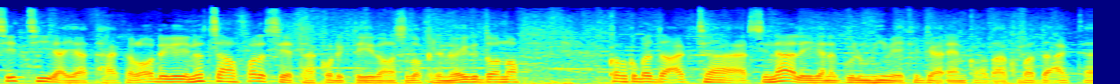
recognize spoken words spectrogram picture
city ayaa taaka loo dhigay. Nottingham forest ee taaka u dhigtay iyadoona sidoo kale aynu doono. Kooxda kubadda cagta arsenaal iyagana guul muhiim ay ka gaareen kooxda kubadda cagta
